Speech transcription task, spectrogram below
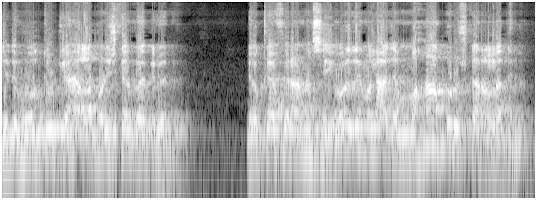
যদি ভুল ত্রুটি হয়, আল্লাহ পরিষ্কার করে দেবেন। ফের আনসে ও মহা পুরস্কার আল্লাহ দেবেন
